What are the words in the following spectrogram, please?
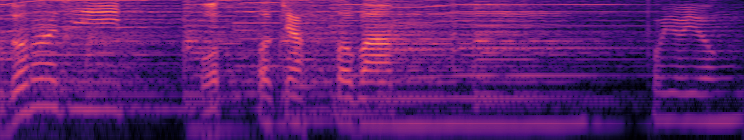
ウドラジーポッドキャスト版ぽよよん.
